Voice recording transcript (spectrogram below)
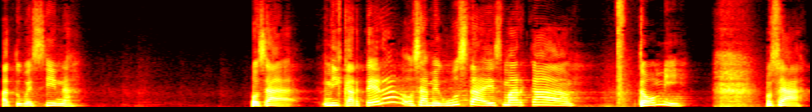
a tu vecina. O sea, mi cartera, o sea, me gusta, es marca Tommy. O sea,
